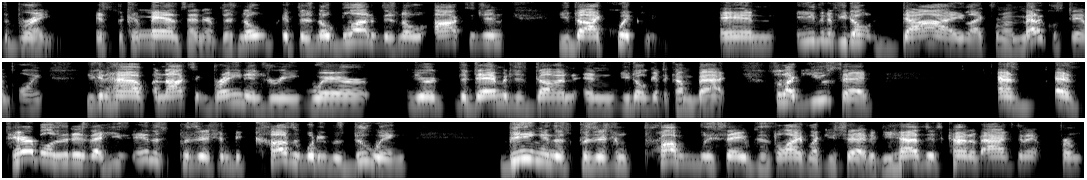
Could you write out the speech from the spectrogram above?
the brain. It's the command center. If there's no if there's no blood, if there's no oxygen, you die quickly. And even if you don't die, like from a medical standpoint, you can have anoxic brain injury where your the damage is done and you don't get to come back. So, like you said, as as terrible as it is that he's in this position because of what he was doing, being in this position probably saved his life. Like you said, if he has this kind of accident from,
